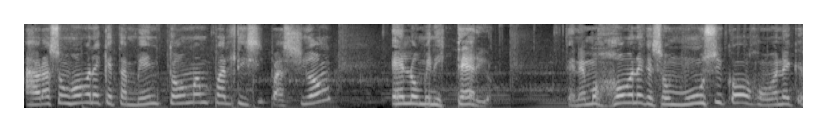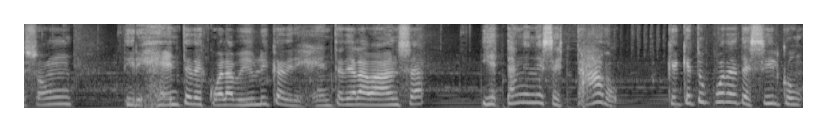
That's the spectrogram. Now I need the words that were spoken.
ahora son jóvenes que también toman participación en los ministerios. Tenemos jóvenes que son músicos, jóvenes que son dirigentes de escuela bíblica, dirigentes de alabanza, y están en ese estado. ¿Qué, tú puedes decir con,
